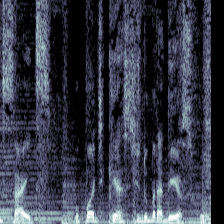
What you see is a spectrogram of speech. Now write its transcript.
Insights, o podcast do Bradesco.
